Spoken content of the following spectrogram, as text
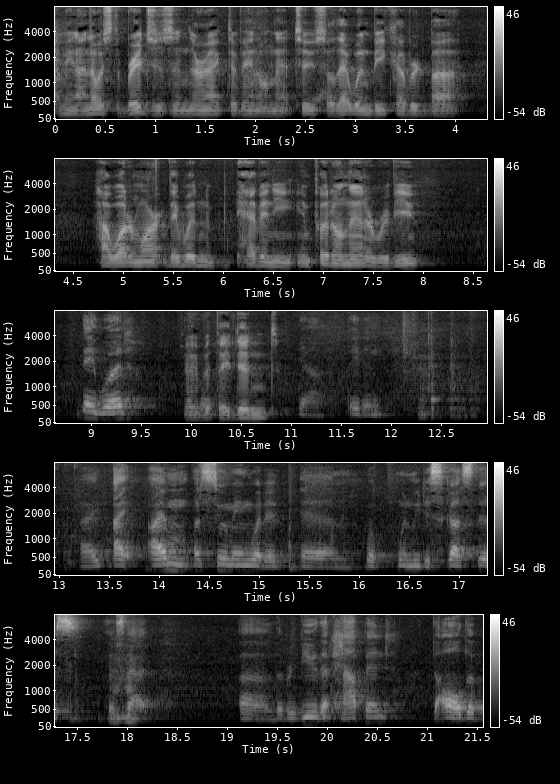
I mean, I know it's the bridges and they're active in on that too, so that wouldn't be covered by high water mark. They wouldn't have any input on that or review, they would, okay, but they didn't. They didn't. I, I, I'm assuming what it, um, what, when we discussed this, is Mhm. that, uh, the review that happened, the, all the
